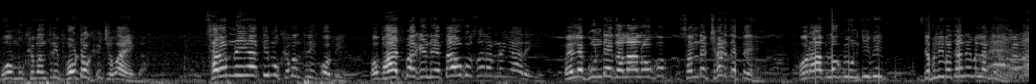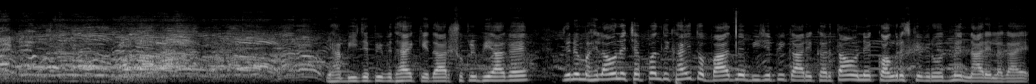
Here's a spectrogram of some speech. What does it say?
वो मुख्यमंत्री फ़ोटो खिंचवाएगा। शर्म नहीं आती मुख्यमंत्री को भी। और भाजपा के नेताओं को शर्म नहीं आ रही है। पहले गुंडे दलालों को संरक्षण देते हैं। और आप लोग भी उनकी भी जफली बजाने में लगे हैं। यहाँ बीजेपी विधायक केदार शुक्ल भी आ गए। जिन्हें महिलाओं ने चप्पल दिखाई तो बाद में बीजेपी कार्यकर्ताओं ने कांग्रेस के विरोध में नारे लगाए।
